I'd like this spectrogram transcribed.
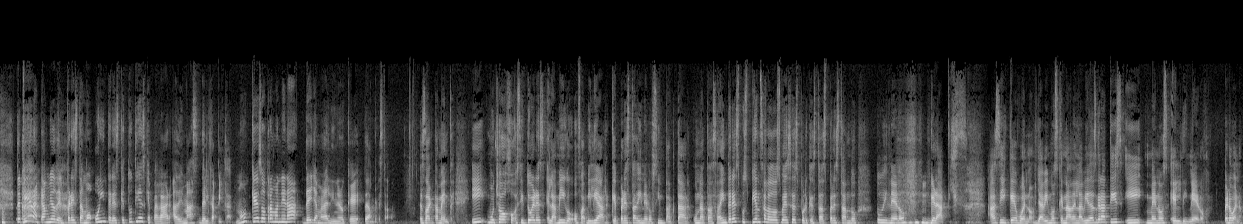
Te piden a cambio del préstamo un interés que tú tienes que pagar además del capital, ¿no? Que es otra manera de llamar al dinero que te dan prestado. Exactamente. Y mucho ojo, si tú eres el amigo o familiar que presta dinero sin pactar una tasa de interés, pues piénsalo dos veces porque estás prestando tu dinero gratis. Así que bueno, ya vimos que nada en la vida es gratis y menos el dinero. Pero bueno,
